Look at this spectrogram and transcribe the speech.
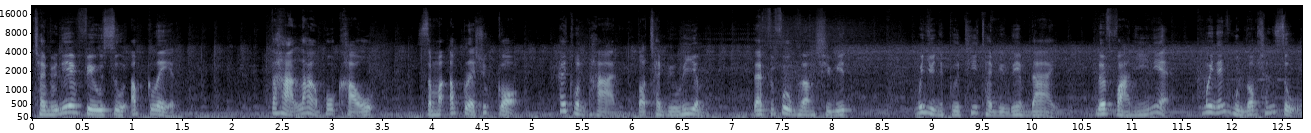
ไชเบเลียนฟิลสูตรอัปเกรด ทหารล่าของพวกเขาสามารถอัปเกรดชุดเกราะให้ทนทานต่อไทบิเลียม และฟื้นฟูพลังชีวิตเมื่ออยู่ในพื้นที่ไทบิเลียมได้ โดยฝ่านี้เนี่ยไม่เน้นหุ่นรบชั้นสูง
